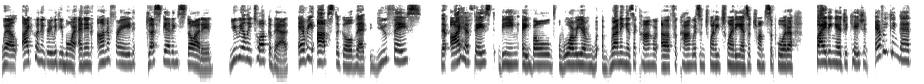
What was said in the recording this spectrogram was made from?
Well, I couldn't agree with you more. And in Unafraid, just getting started, you really talk about every obstacle that you face, that I have faced being a bold warrior running as a Congress, uh, for Congress in 2020 as a Trump supporter, fighting education, everything that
